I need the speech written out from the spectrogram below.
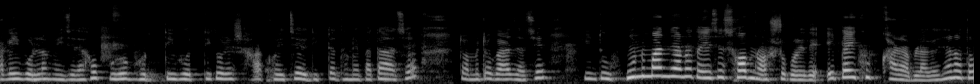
আগেই বললাম, এই যে দেখো পুরো ভর্তি ভর্তি করে শাক হয়েছে, ওই দিকটা ধনে পাতা আছে, টমেটো গাছ আছে, কিন্তু হনুমান জানো তো এসে সব নষ্ট করে দেয়, এটাই খুব খারাপ লাগে, জানো তো?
